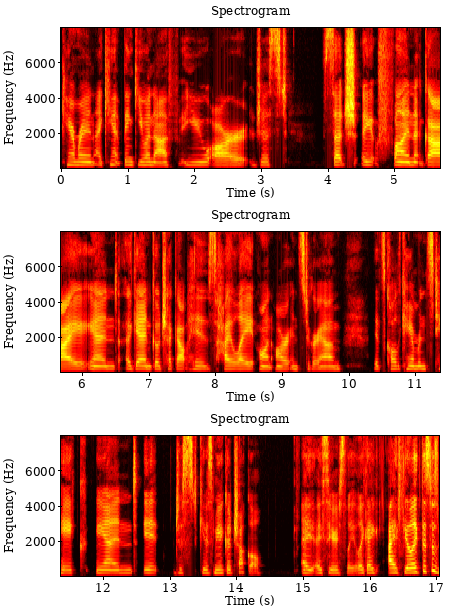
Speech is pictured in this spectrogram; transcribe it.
Cameron, I can't thank you enough. You are just such a fun guy. And again, go check out his highlight on our Instagram. It's called Cameron's Take, and it just gives me a good chuckle. I, I seriously like I I feel like this was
